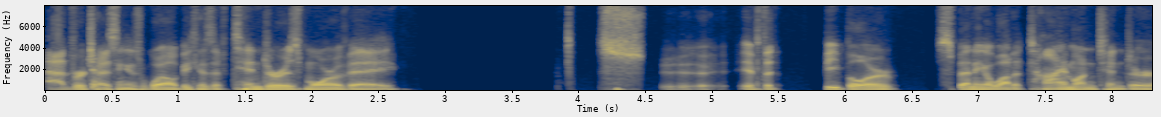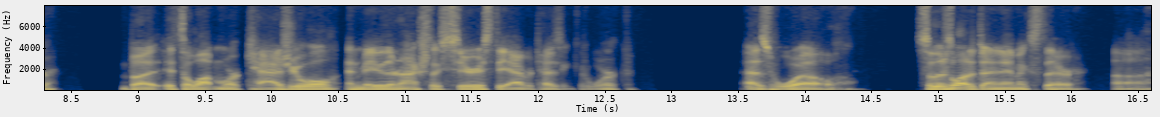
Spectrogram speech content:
advertising as well, because if Tinder is more of a, uh, if the people are spending a lot of time on Tinder, but it's a lot more casual and maybe they're not actually serious, the advertising could work as well. So there's a lot of dynamics there. Uh,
